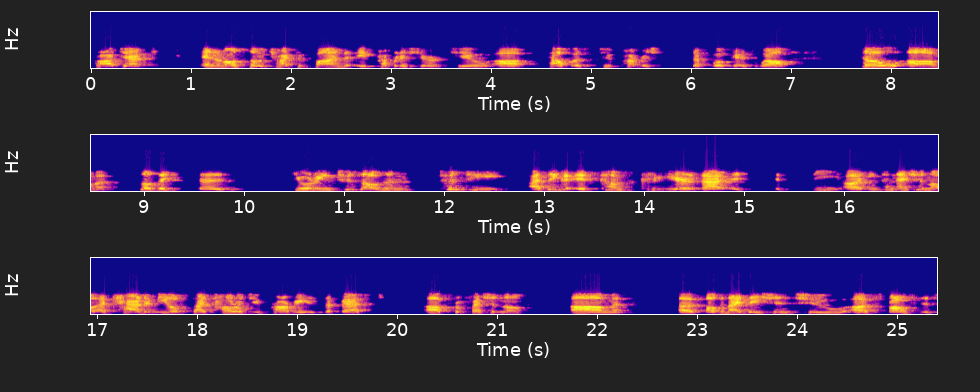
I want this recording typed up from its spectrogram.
project and then also try to find a publisher to uh, help us to publish the book as well. So, um, so the uh, during 2020, I think it comes clear that it the uh, International Academy of Cytology probably is the best uh, professional um, uh, organization to sponsor this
